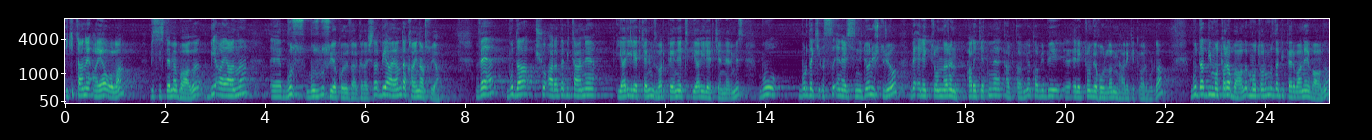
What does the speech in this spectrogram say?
iki tane ayağı olan bir sisteme bağlı. Bir ayağını e, buz buzlu suya koyuyoruz arkadaşlar. Bir ayağını da kaynar suya. Ve bu da şu arada bir tane yarı iletkenimiz var. PN tip yarı iletkenlerimiz. Bu buradaki ısı enerjisini dönüştürüyor ve elektronların hareketine aktarılıyor. Tabii bir e, elektron ve horların hareketi var burada. Bu da bir motora bağlı. Motorumuz da bir pervaneye bağlı.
